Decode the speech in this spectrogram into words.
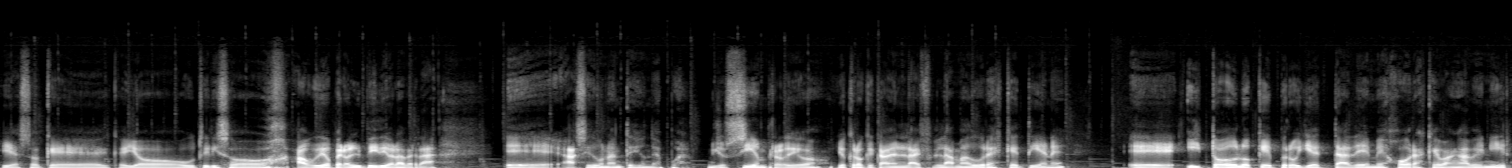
y eso que, yo utilizo audio, pero el vídeo, la verdad, eh, ha sido un antes y un después. Yo siempre lo digo. Yo creo que Caden Life, la madurez que tiene eh, y todo lo que proyecta de mejoras que van a venir,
